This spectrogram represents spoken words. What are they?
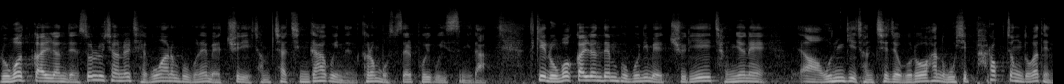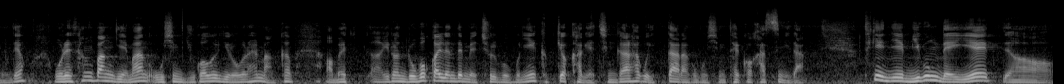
로봇 관련된 솔루션을 제공하는 부분의 매출이 점차 증가하고 있는 그런 모습을 보이고 있습니다. 특히 로봇 관련된 부분이 매출이 작년에 아, 온기 전체적으로 한 58억 정도가 됐는데요. 올해 상반기에만 56억을 기록을 할 만큼 어, 매- 어, 이런 로봇 관련된 매출 부분이 급격하게 증가를 하고 있다라고 보시면 될 것 같습니다. 특히 이제 미국 내에 어,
